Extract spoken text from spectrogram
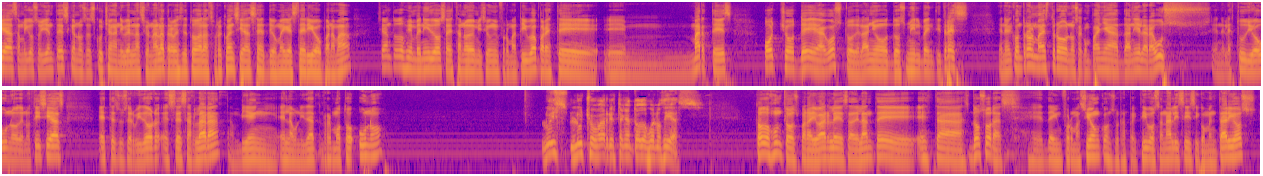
Amigos oyentes que nos escuchan a nivel nacional a través de todas las frecuencias de Omega Estéreo Panamá. Sean todos bienvenidos a esta nueva emisión informativa para este em, martes 8 de agosto del año 2023. En el control maestro nos acompaña Daniel Araúz, en el estudio 1 de noticias. Este es su servidor César Lara, también en la unidad remoto 1. Luis Lucho Barrios, tengan todos buenos días todos juntos para llevarles adelante estas dos horas eh, de información con sus respectivos análisis y comentarios.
